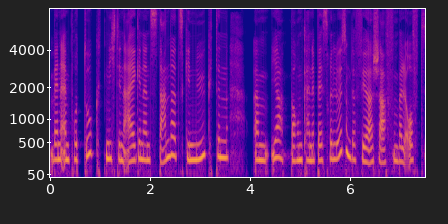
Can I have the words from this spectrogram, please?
wenn ein Produkt nicht den eigenen Standards genügt, dann ähm, ja, warum keine bessere Lösung dafür erschaffen? Weil oft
